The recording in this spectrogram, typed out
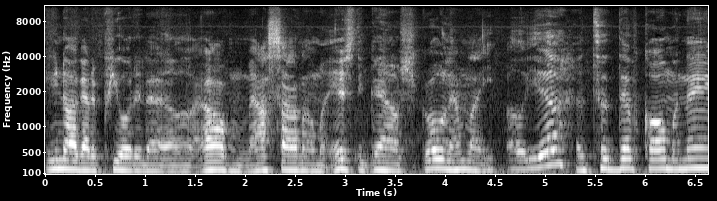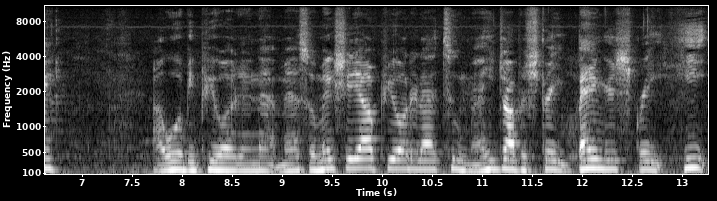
You know I gotta pre-order that uh, album, man. I saw it on my Instagram scrolling. I'm like, oh yeah, until Death called my name. I will be pre-ordering that, man. So make sure y'all pre-order that too, man. He dropping straight bangers, straight heat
